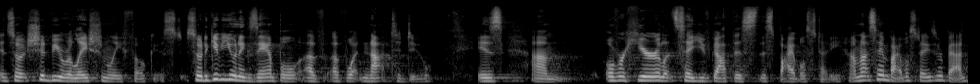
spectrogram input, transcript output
And so it should be relationally focused. So, to give you an example of, of what not to do, is um, over here, let's say you've got this, this Bible study. I'm not saying Bible studies are bad,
